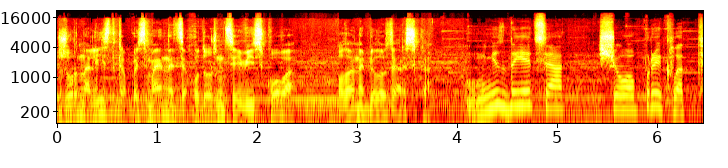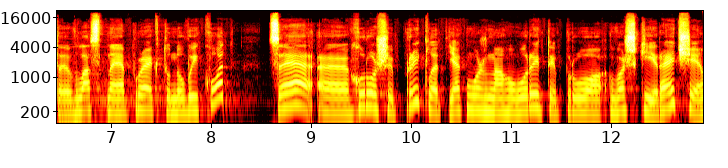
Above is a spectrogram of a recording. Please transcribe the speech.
журналістка, письменниця, художниця і військова Олена Білозерська. Мені здається, що приклад власне проекту Новий код це е, хороший приклад, як можна говорити про важкі речі,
